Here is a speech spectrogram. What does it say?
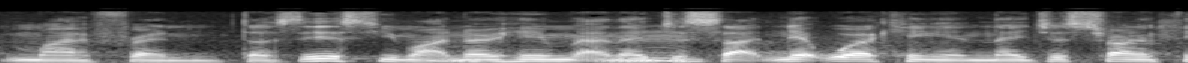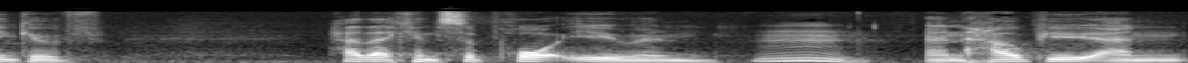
My friend does this. You might know him, and they just start networking, and they just trying to think of how they can support you and Mm. and help you and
